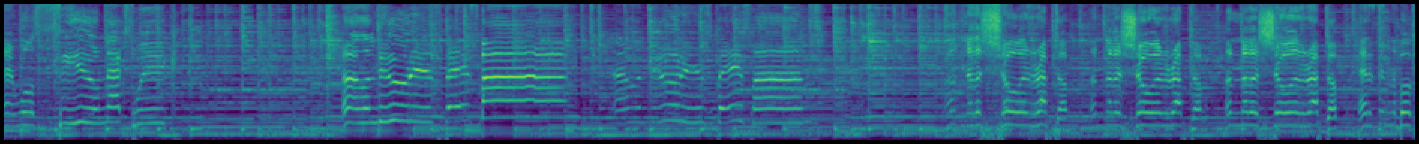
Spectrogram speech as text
And we'll see you next week. And the nudist basement. And the nudist basement. Another show is wrapped up. Another show is wrapped up. Another show is wrapped up. And it's in the books.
